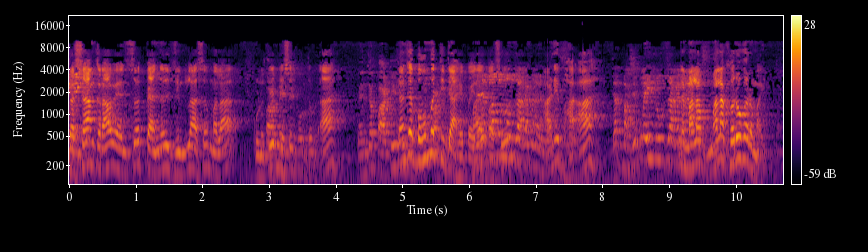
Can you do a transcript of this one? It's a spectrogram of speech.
शशांक राव- यांचं पॅनल जिंकलं असं मला कोणीतरी मेसेज? आ? त्यांचं बहुमत तिथे आहे पहिल्यापासून. आणि मला मला खरोखर माहीत नाही.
